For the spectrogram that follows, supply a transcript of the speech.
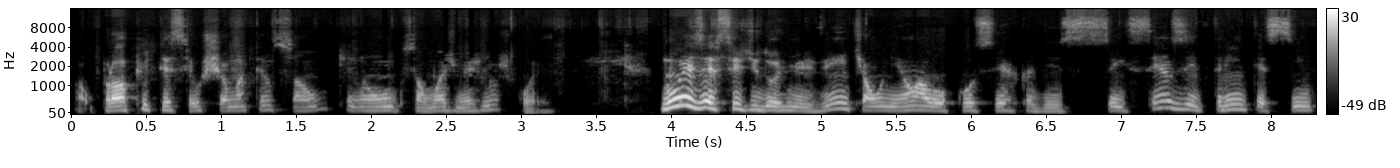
O próprio TCU chama atenção que não são as mesmas coisas. No exercício de 2020, a União alocou cerca de 635,5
